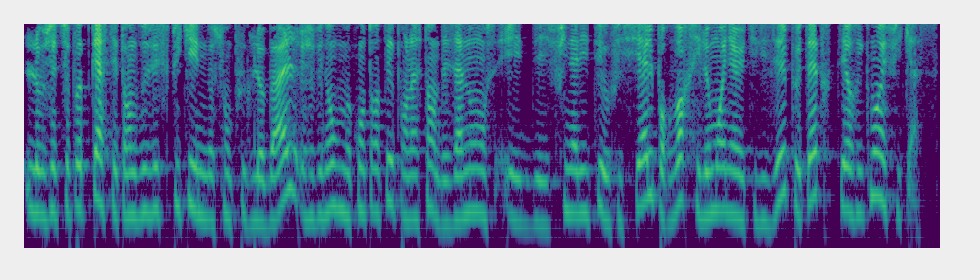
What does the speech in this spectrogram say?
L'objet de ce podcast étant de vous expliquer une notion plus globale, je vais donc me contenter pour l'instant des annonces et des finalités officielles pour voir si le moyen utilisé peut être théoriquement efficace.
